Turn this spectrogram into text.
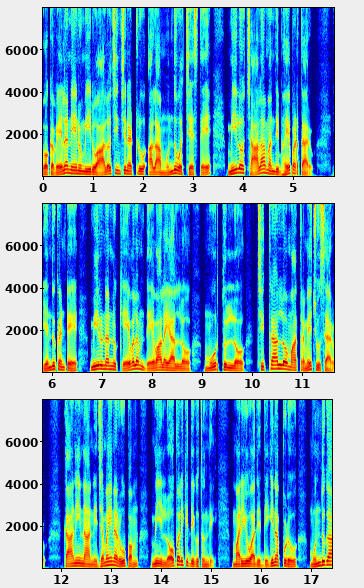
ఒకవేళ నేను మీరు ఆలోచించినట్లు అలా ముందు వచ్చేస్తే మీలో చాలామంది భయపడతారు ఎందుకంటే మీరు నన్ను కేవలం దేవాలయాల్లో మూర్తుల్లో చిత్రాల్లో మాత్రమే చూశారు కాని నా నిజమైన రూపం మీ లోపలికి దిగుతుంది మరియు అది దిగినప్పుడు ముందుగా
